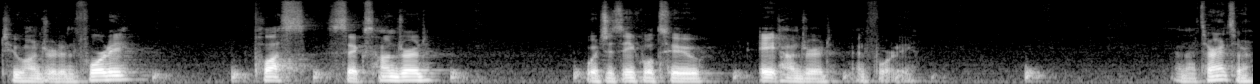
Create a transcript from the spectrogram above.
240 plus 600, which is equal to 840. And that's our answer.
